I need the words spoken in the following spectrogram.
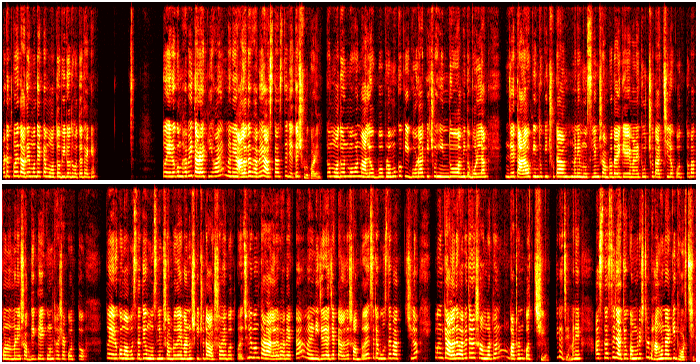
হঠাৎ করে তাদের মধ্যে একটা মতবিরোধ হতে থাকে। তো এরকমভাবেই তারা কি হয়? মানে আলাদাভাবে আস্তে আস্তে যেতে শুরু করে। তো মদন মোহন মালব্য, প্রমুখ কি গোড়া কিছু হিন্দু আমি তো বললাম, যে তারাও কিন্তু কিছুটা মানে মুসলিম সম্প্রদায়কে মানে তুচ্ছ তাচ্ছিল্য করতো বা কোনো মানে সব দিক থেকে কুণ্ঠাসা করতো। তো এরকম অবস্থাতেও মুসলিম সম্প্রদায়ের মানুষ কিছুটা অসহায় বোধ করেছিল এবং তারা আলাদাভাবে একটা মানে নিজেরা যে একটা আলাদা সম্প্রদায়, সেটা বুঝতে পারছিল এবং একটা আলাদাভাবে তারা সংগঠন গঠন করছিল, ঠিক আছে? মানে আস্তে আস্তে জাতীয় কংগ্রেসটার ভাঙন আর কি ধরছিল।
